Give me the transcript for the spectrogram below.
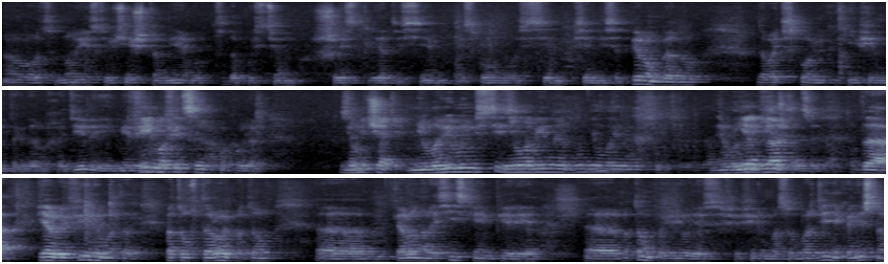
вот, но если учесть, что мне, вот, допустим, 6 лет и 7 исполнилось 7, в 71 году, давайте вспомним, какие фильмы тогда выходили и имели Фильм «Офицер». популярность. Замечательный. Неуловимые мстители. Неуловимые, ну, неуловимые мстители. Да. Неуловимые Я, мстители. да. Да, первый фильм, это, потом второй, потом «Корона Российской империи», э, потом появился фи- фильм «Освобождение». Конечно,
